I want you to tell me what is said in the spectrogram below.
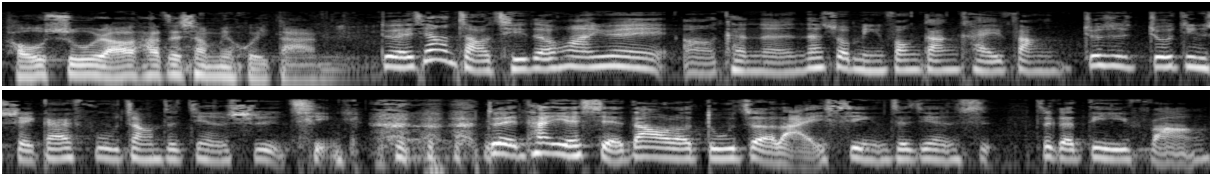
投书，然后他在上面回答你。对，像早期的话，因为呃，可能那时候民风刚开放，就是究竟谁该付账这件事情，对，他也写到了读者来信这件事这个地方。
